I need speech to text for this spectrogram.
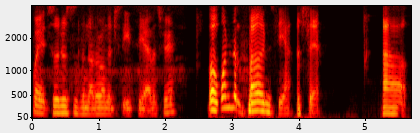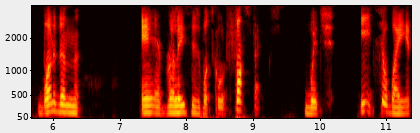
Wait, so this is another one that just eats the atmosphere? Well, one of them burns the atmosphere. Uh, one of them it releases what's called phosphex, which eats away at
